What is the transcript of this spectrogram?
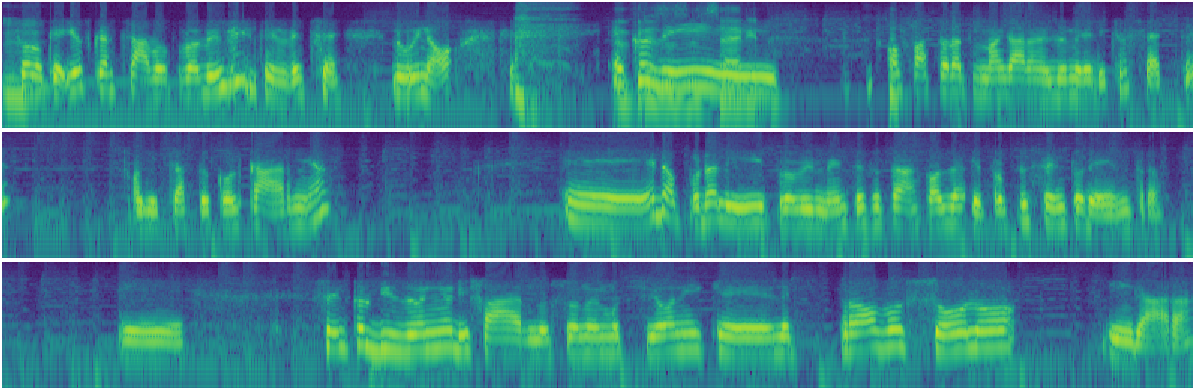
Mhm. solo che io scherzavo probabilmente invece lui no e così ho fatto la prima gara nel 2017 ho iniziato col Carnia e dopo da lì probabilmente è stata una cosa che proprio sento dentro e sento il bisogno di farlo, sono emozioni che le provo solo in gara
